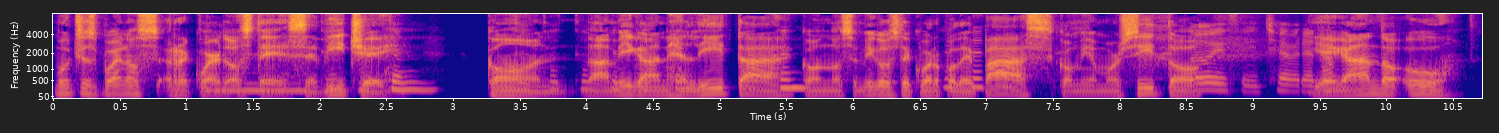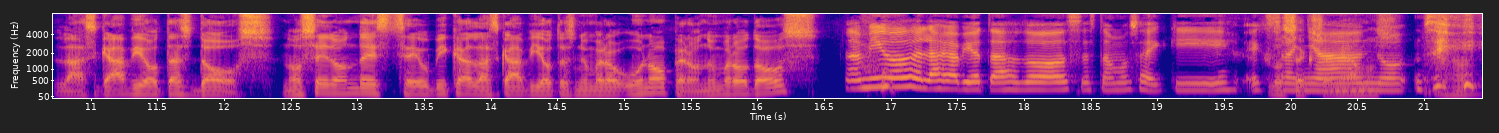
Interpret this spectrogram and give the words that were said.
muchos buenos recuerdos de ceviche con la amiga Angelita, con los amigos de Cuerpo de Paz, con mi amorcito. Uy, sí, chévere, ¿no? Llegando, uh, las gaviotas 2. No sé dónde se ubica las gaviotas número 1, pero número 2. Amigos de las Gaviotas 2, estamos aquí extrañando. Sí.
